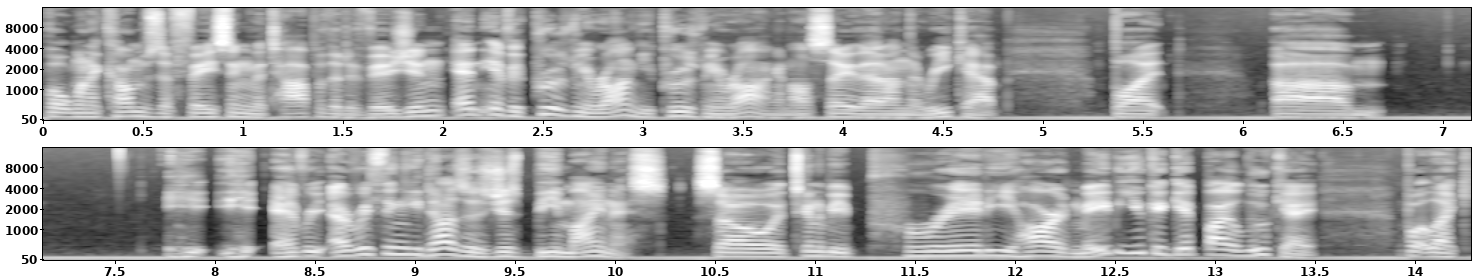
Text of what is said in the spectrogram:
But when it comes to facing the top of the division, and if it proves me wrong, he proves me wrong, and I'll say that on the recap. But um, he, he, every everything he does is just B minus. So it's going to be pretty hard. Maybe you could get by Luque, but like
